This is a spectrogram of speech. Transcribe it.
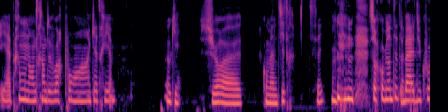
et, après, on est en train de voir pour un, quatrième. Ok. Sur combien de titres? Tu sais? Sur combien de titres? Bah, du coup,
